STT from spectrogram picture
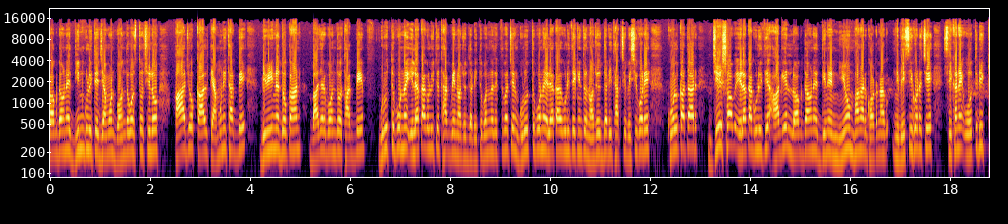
লকডাউনের দিনগুলিতে যেমন বন্দোবস্ত ছিল আজ ও কাল তেমনই থাকবে। বিভিন্ন দোকান, বাজার বন্ধ থাকবে। গুরুত্বপূর্ণ এলাকাগুলিতে থাকবে নজরদারি। তো বন্ধুরা দেখতে পাচ্ছেন, গুরুত্বপূর্ণ এলাকাগুলিতে কিন্তু নজরদারি থাকছে বেশি করে। কলকাতার যেসব এলাকাগুলিতে আগের লকডাউনের দিনে নিয়ম ভাঙার ঘটনা বেশি ঘটেছে, সেখানে অতিরিক্ত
